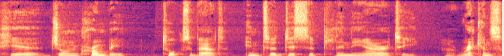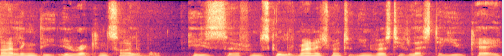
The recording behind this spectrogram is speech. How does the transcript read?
here, John Crombie talks about interdisciplinarity, uh, reconciling the irreconcilable. He's uh, from the School of Management at the University of Leicester, UK,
